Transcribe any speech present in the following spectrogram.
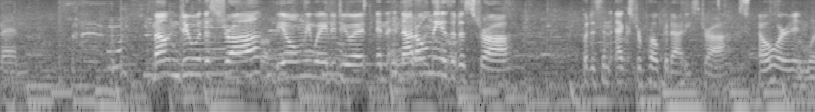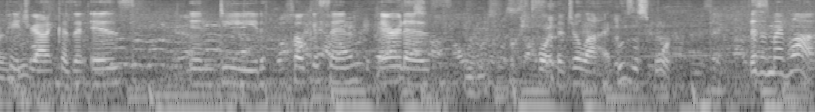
Men. Mountain Dew with a straw, the only way to do it. And not only is it a straw, but it's an extra polka dotty straw. Oh, we're getting patriotic because it is indeed. focusing. There it is. 4th of July. Who's this for? This is my vlog.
